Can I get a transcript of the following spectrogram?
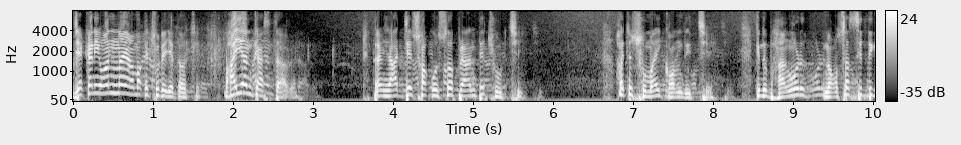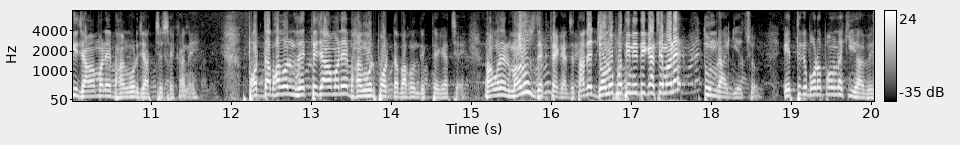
যেখানে অন্যায় আমাকে ছুটে যেতে হচ্ছে। ভাইয়ানকে আসতে হবে। তাই আমি রাজ্যের সমস্ত প্রান্তে ছুটছি। হয়তো সময় কম দিচ্ছে কিন্তু ভাঙড় নওসাদ সিদ্দিকি যাওয়া মানে ভাঙড় যাচ্ছে সেখানে। পদ্মা ভাঙন দেখতে যাওয়া মানে ভাঙড় পদ্মা ভাঙন দেখতে গেছে। ভাঙনের মানুষ দেখতে গেছে। তাদের জনপ্রতিনিধি গেছে মানে তোমরা গিয়েছো। এর থেকে বড় পাওনা কি হবে?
